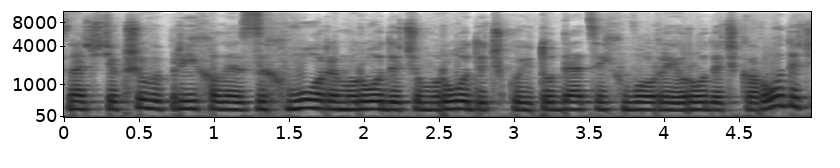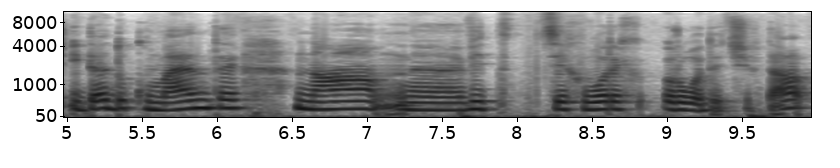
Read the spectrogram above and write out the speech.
Значить, якщо ви приїхали з хворим родичем, родичкою, то де цей хворий родичка, родич, і де документи на, е, від цих хворих родичів. Так?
